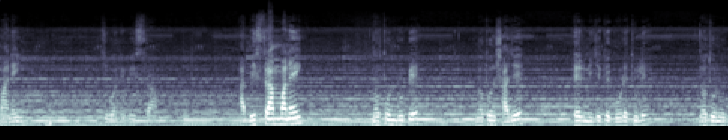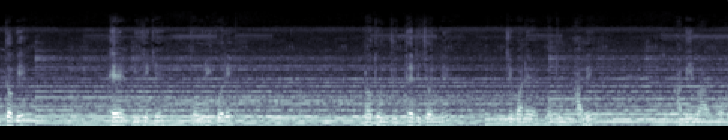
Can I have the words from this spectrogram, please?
মানেই জীবনে বিশ্রাম। আর বিশ্রাম মানেই নতুন রূপে, নতুন সাজে ফের নিজেকে গড়ে তুলে, নতুন উদ্যোগে ফের নিজেকে তৈরি করে নতুন যুদ্ধের জন্যে জীবনের নতুনভাবে আবির্ভাব হওয়া।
